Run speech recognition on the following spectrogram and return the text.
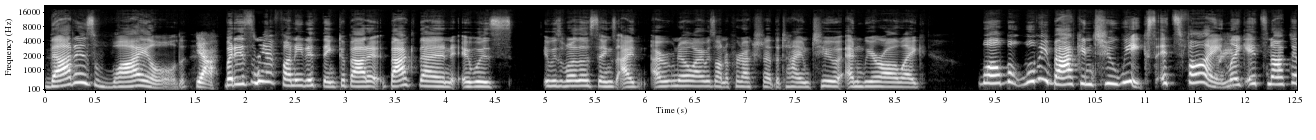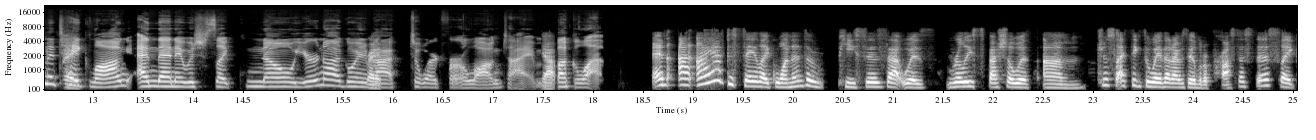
That is wild. Yeah. But isn't it funny to think about it? Back then it was it was one of those things I I know I was on a production at the time too and we were all like well, but we'll be back in two weeks. It's fine. Right. Like it's not going to take right. long. And then it was just like, no, you're not going right. back to work for a long time. Yeah. Buckle up and I have to say, like one of the pieces that was really special with um just I think the way that I was able to process this, like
